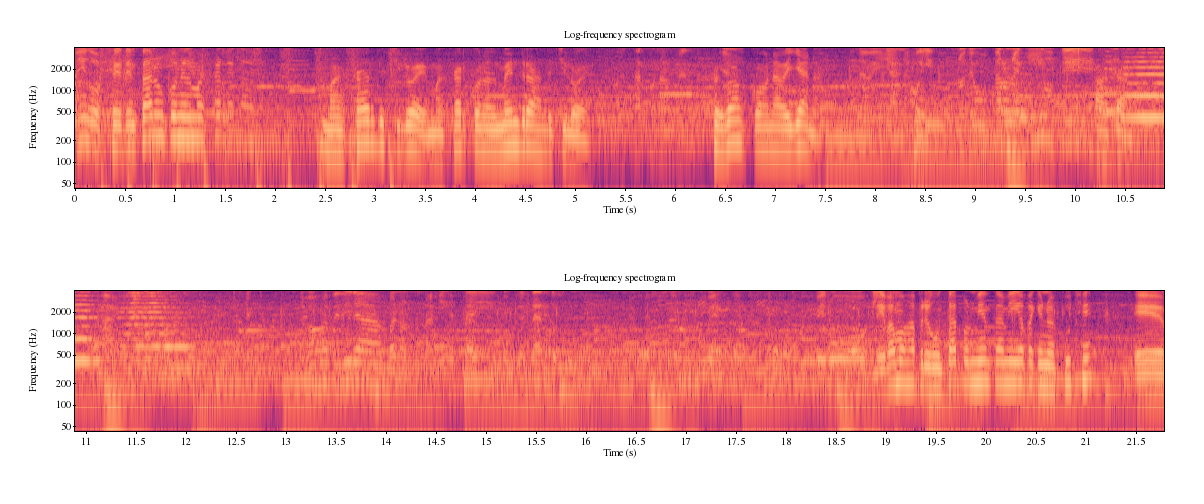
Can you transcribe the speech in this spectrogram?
Amigos, ¿se tentaron con el manjar de acá? Manjar de Chiloé, manjar con almendras de Chiloé. Manjar con almendras. Perdón, con avellanas. Con avellanas. Oye, ¿no te gustaron aquí o te...? Pedir a, bueno, una amiga está ahí concretando su negocio, pero le vamos a preguntar por mientras, amiga, para que nos escuche. Eh,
